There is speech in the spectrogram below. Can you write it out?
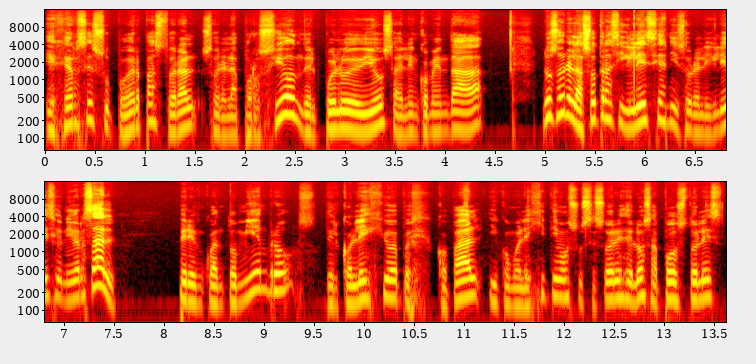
ejerce su poder pastoral sobre la porción del pueblo de Dios a él encomendada, no sobre las otras iglesias ni sobre la iglesia universal, pero en cuanto miembros del colegio episcopal y como legítimos sucesores de los apóstoles,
